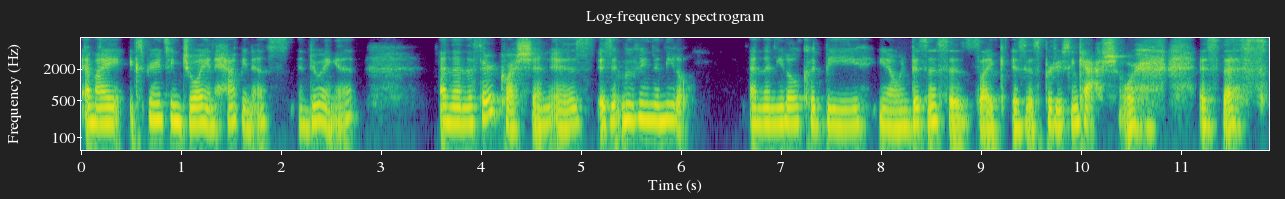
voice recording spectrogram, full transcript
Am I experiencing joy and happiness in doing it? And then the third question is is it moving the needle? And the needle could be you know in businesses like is this producing cash? Or is this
